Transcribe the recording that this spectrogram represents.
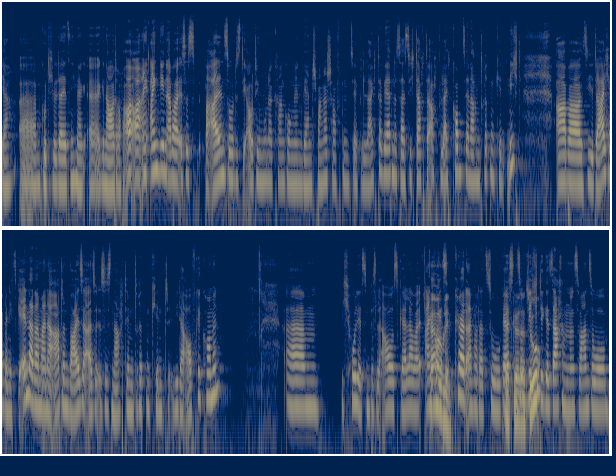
ja, ähm, gut, ich will da jetzt nicht mehr äh, genauer drauf eingehen, aber es ist bei allen so, dass die Autoimmunerkrankungen während Schwangerschaften sehr viel leichter werden. Das heißt, ich dachte, ach, vielleicht kommt es ja nach dem dritten Kind nicht. Aber siehe da, ich habe ja nichts geändert an meiner Art und Weise, also ist es nach dem dritten Kind wieder aufgekommen. Ähm, ich hole jetzt ein bisschen aus, gell, aber einfach, es gehört einfach dazu. Gell? Es sind so dazu. wichtige Sachen und es waren so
